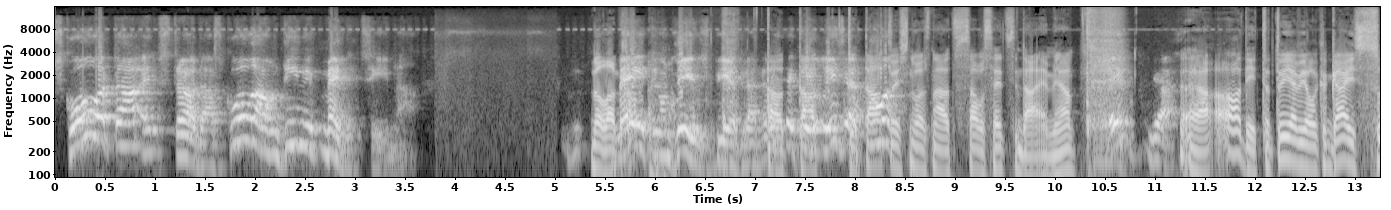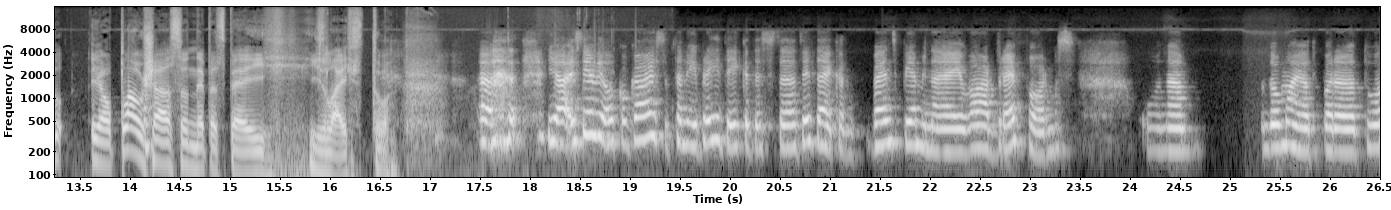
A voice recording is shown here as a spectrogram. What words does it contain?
skolotāji, strādā skolā un divi medicīnā. Nu, labi. Meita un dzīves biedra. Tā, tā, tā, tā tu esi nosnācis savu secinājumu. Jā, jā. Adita, tu ievilki gaisu jau plaušās un nepaspēji izlaist to. Jā, es ievilku gaisu tajā brīdī, kad es uh, dzirdēju, ka Bens pieminēja vārdu reformas. Un, uh, domājot par uh, to,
